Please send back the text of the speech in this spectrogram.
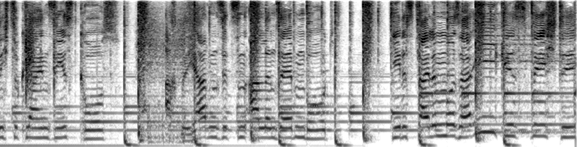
nicht zu klein, sie ist groß. Acht Milliarden sitzen alle im selben Boot. Jedes Teil im Mosaik ist wichtig.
